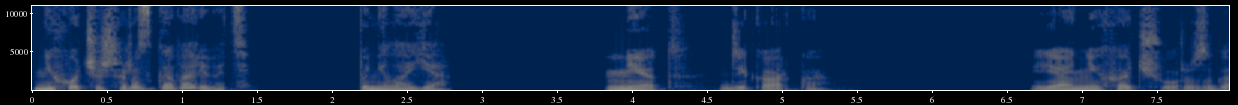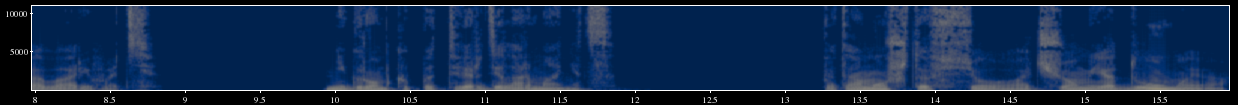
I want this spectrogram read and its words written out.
«Не хочешь разговаривать?» — поняла я. «Нет, дикарка, я не хочу разговаривать», — негромко подтвердил арманец. «Потому что все, о чем я думаю,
